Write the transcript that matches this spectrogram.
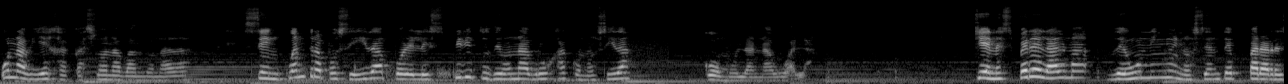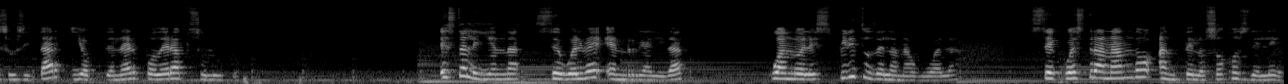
una vieja casona abandonada se encuentra poseída por el espíritu de una bruja conocida como la Nahuala, quien espera el alma de un niño inocente para resucitar y obtener poder absoluto. Esta leyenda se vuelve en realidad cuando el espíritu de la Nahuala secuestra a Nando ante los ojos de Leo,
